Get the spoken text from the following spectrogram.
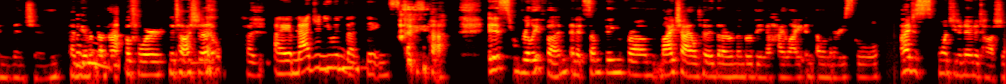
Convention. Have you ever done that before, Natasha? I imagine you invent things. yeah. It's really fun and it's something from my childhood that I remember being a highlight in elementary school. I just want you to know, Natasha,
